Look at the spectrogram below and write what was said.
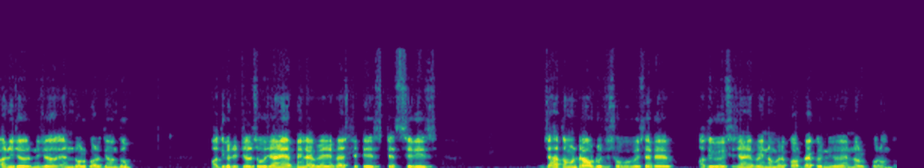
ଆଉ ନିଜ ନିଜ ଏନରୋଲ୍ କରିଦିଅନ୍ତୁ ଅଧିକ ଡିଟେଲ୍ ସବୁ ଜାଣିବା ପାଇଁ ଲାଇବ୍ରେରୀ ଫ୍ୟାସିଲିଟିଜ୍ ଟେଷ୍ଟ ସିରିଜ୍ ଯାହା ତମ ଡାଉଟ୍ ହେଉଛି ସବୁ ବିଷୟରେ ଅଧିକ କିଛି ଜାଣିବା ପାଇଁ ଏଇ ନମ୍ବରରେ କଲ୍ ବ୍ୟାକ୍ କରି ନିଜ ଏନରୋଲ୍ କରନ୍ତୁ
